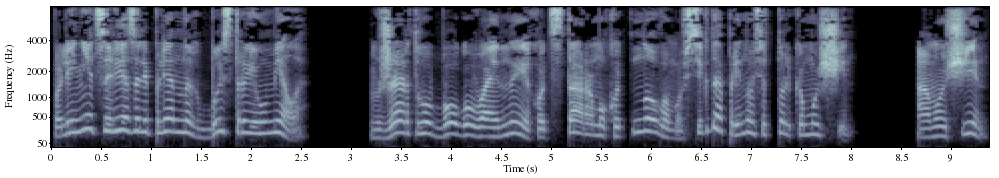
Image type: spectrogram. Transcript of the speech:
Поленицы резали пленных быстро и умело, в жертву богу войны, хоть старому, хоть новому, всегда приносят только мужчин. А мужчин,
